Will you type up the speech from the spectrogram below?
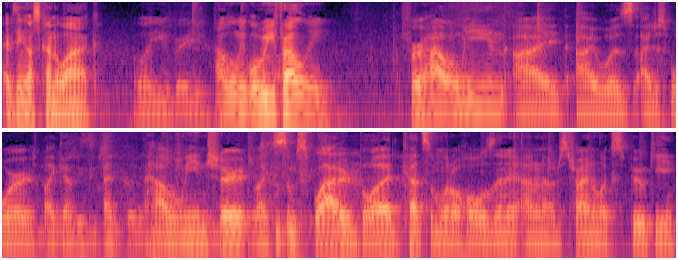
Everything else kind of whack. What about you, Brady? Halloween. What were you for Halloween? For Halloween, I I was I just wore like a, a Halloween shirt, like some splattered blood, cut some little holes in it. I don't know, just trying to look spooky.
